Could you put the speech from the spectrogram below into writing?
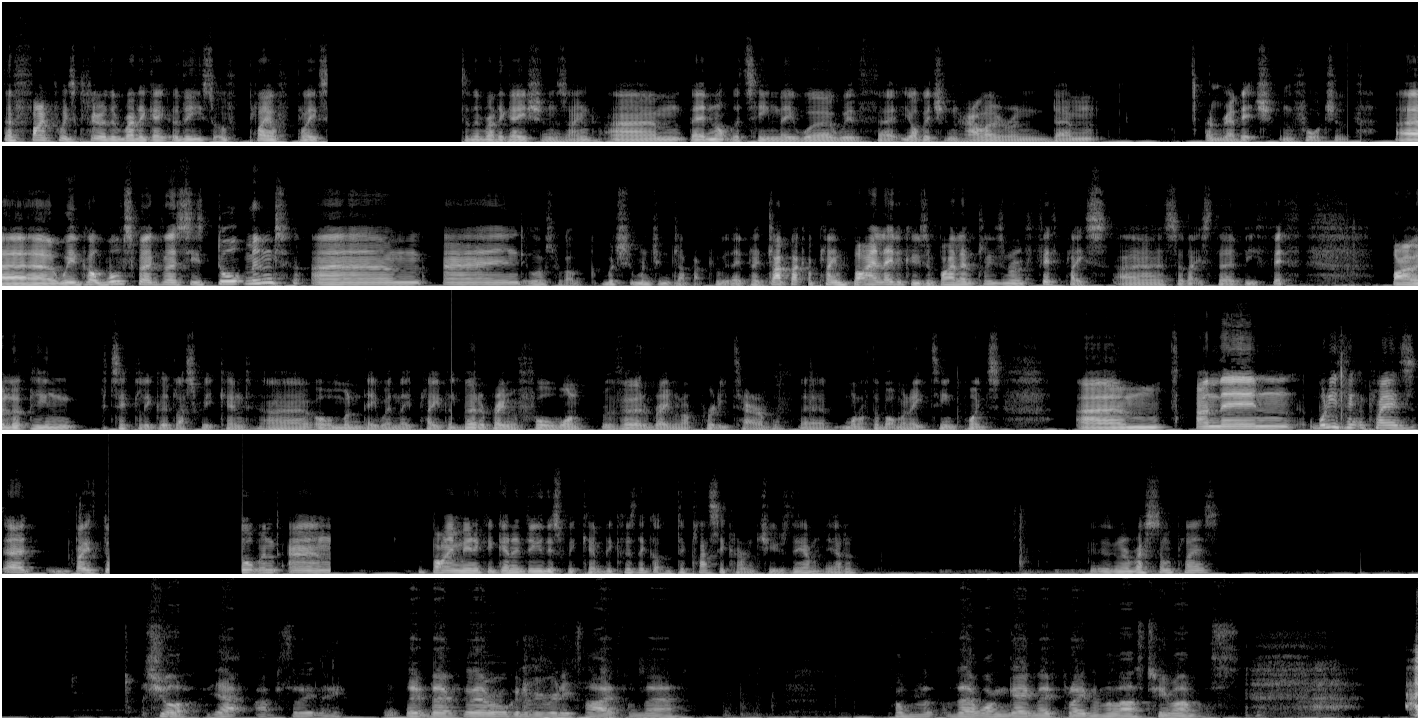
they're five points clear of the relegate of the sort of playoff place in the relegation zone. Um, they're not the team they were with uh, Jovic and Haller and um, and Rebic, unfortunately. Uh, we've got Wolfsburg versus Dortmund, um, and who else we got? Which mentioned Gladbach? Who they play? Gladbach are playing Bayer Leverkusen. Bayer Leverkusen are in fifth place, uh, so that's third v fifth. Bayer looking particularly good last weekend, uh, or Monday when they played Werder Bremen 4 1. Werder Bremen are pretty terrible. They're one off the bottom on 18 points. Um, and then, what do you think the players, uh, both Dortmund and Bayern Munich, are going to do this weekend? Because they've got the Classic on Tuesday, haven't they, Adam? They're going to rest some players? Sure, yeah, absolutely. They, they're, they're all going to be really tired from their from their one game they've played in the last two months.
